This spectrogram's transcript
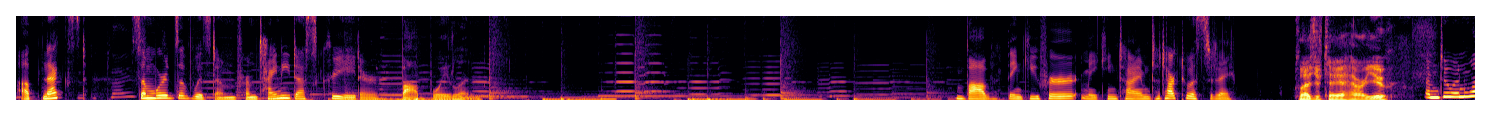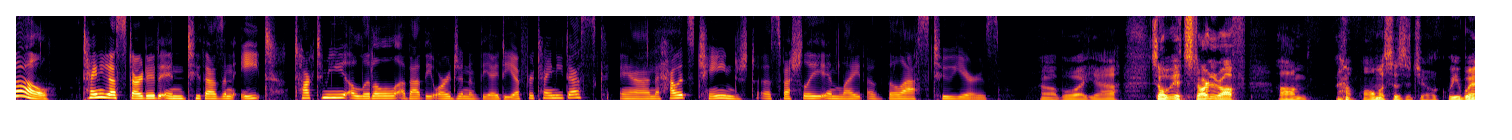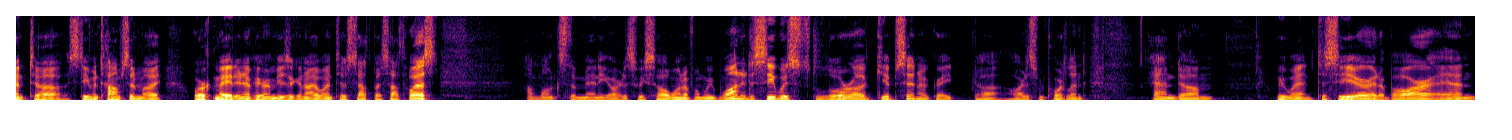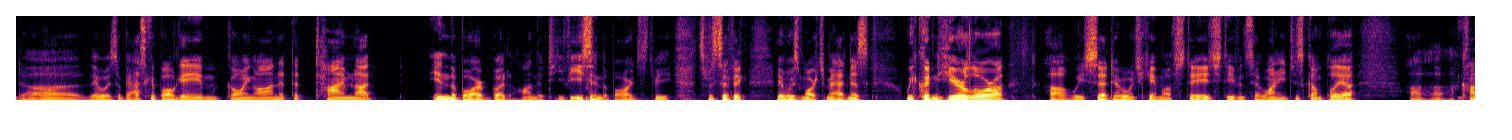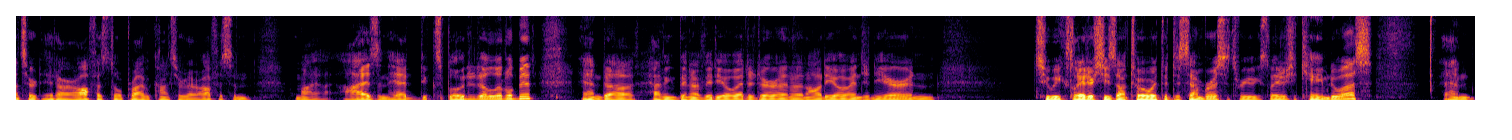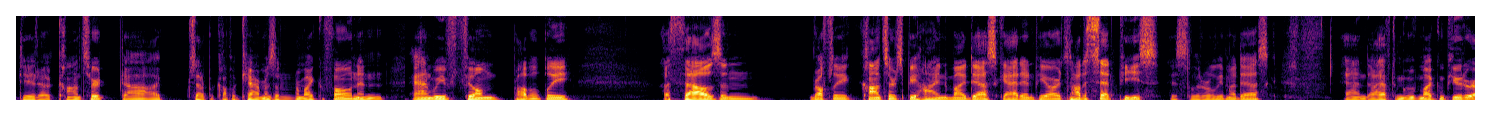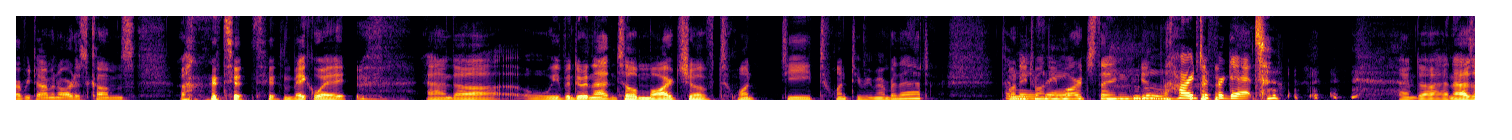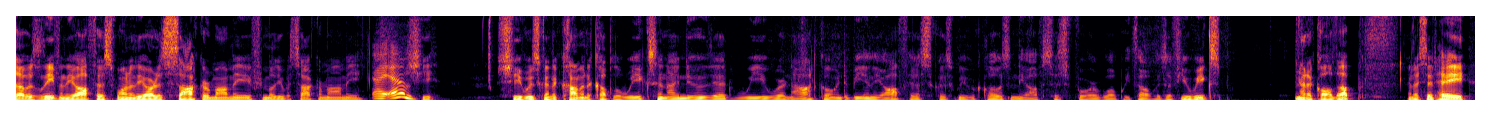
Up next, some words of wisdom from Tiny Desk creator Bob Boilen. Bob, thank you for making time to talk to us today. Pleasure, Taya. How are you? I'm doing well. Tiny Desk started in 2008. Talk to me a little about the origin of the idea for Tiny Desk and how it's changed, especially in light of the last two years. Oh, boy, yeah. So it started off um, almost as a joke. We went, uh, Stephen Thompson, my workmate in Music, and I went to South by Southwest. Amongst the many artists we saw, one of them we wanted to see was Laura Gibson, a great uh, artist from Portland. And um, we went to see her at a bar, and uh, there was a basketball game going on at the time, not in the bar, but on the TVs in the bar, just to be specific. It was March Madness. We couldn't hear Laura. Uh, we said to her when she came off stage, Stephen said, Why don't you just come play a, a, a concert at our office, a private concert at our office? And my eyes and head exploded a little bit. And uh, having been a video editor and an audio engineer and two weeks later, she's on tour with the Decemberists. Three weeks later, she came to us and did a concert. Uh, I set up a couple of cameras and a microphone, and and we've filmed probably a thousand, roughly, concerts behind my desk at NPR. It's not a set piece; it's literally my desk, and I have to move my computer every time an artist comes uh, to, to make way. And uh, we've been doing that until March of 2020. Remember that? 2020 Amazing. March thing. Yeah. Hard to forget. and uh, and as I was leaving the office, one of the artists, Soccer Mommy, you familiar with Soccer Mommy? I am. She she was going to come in a couple of weeks, and I knew that we were not going to be in the office because we were closing the offices for what we thought was a few weeks. And I called up and I said, "Hey,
